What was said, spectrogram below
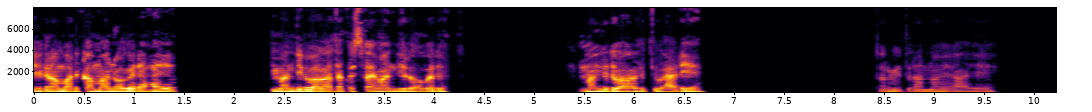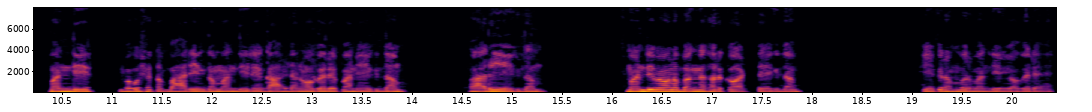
एक नंबर कमान वगैरे आहे. मंदिर बघा आता कसं आहे मंदिर वगैरे. मंदिर बघा किती भारी आहे. तर मित्रांनो हे आहे मंदिर. बघू शकता भारी एकदम मंदिर आहे. गार्डन वगैरे पण आहे एकदम. भारी आहे एकदम. मंदिर मला बघण्यासारखं वाटतं एकदम. एक नंबर मंदिर वगैरे आहे.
